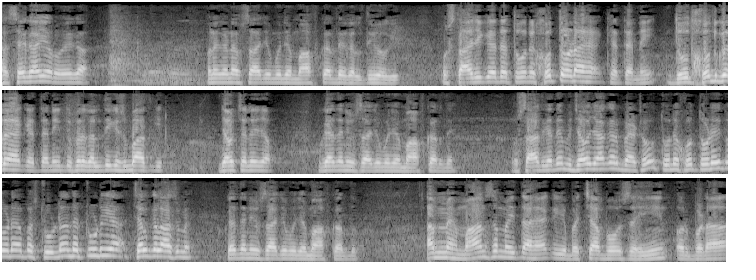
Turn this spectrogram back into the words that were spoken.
ہنسے گا یا روئے گا؟ انہیں کہنا استاد جی مجھے معاف کر دے، غلطی ہوگی. استاد جی کہتے تو نے خود توڑا ہے؟ کہتا نہیں. دودھ خود گرا ہے؟ کہتا نہیں. تو پھر غلطی کس بات کی؟ جاؤ، چلے جاؤ. وہ کہتے نہیں استاد جی مجھے معاف کر دیں. استاد کہتے ہیں جاؤ، جا کر بیٹھو. تو نے خود توڑے ہی توڑا بس ٹوٹنا تھا، ٹوٹ گیا. چل کلاس میں. کہتے نہیں استاد جی مجھے معاف کر دو. اب مہمان سمجھتا ہے کہ یہ بچہ بہت ذہین اور بڑا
